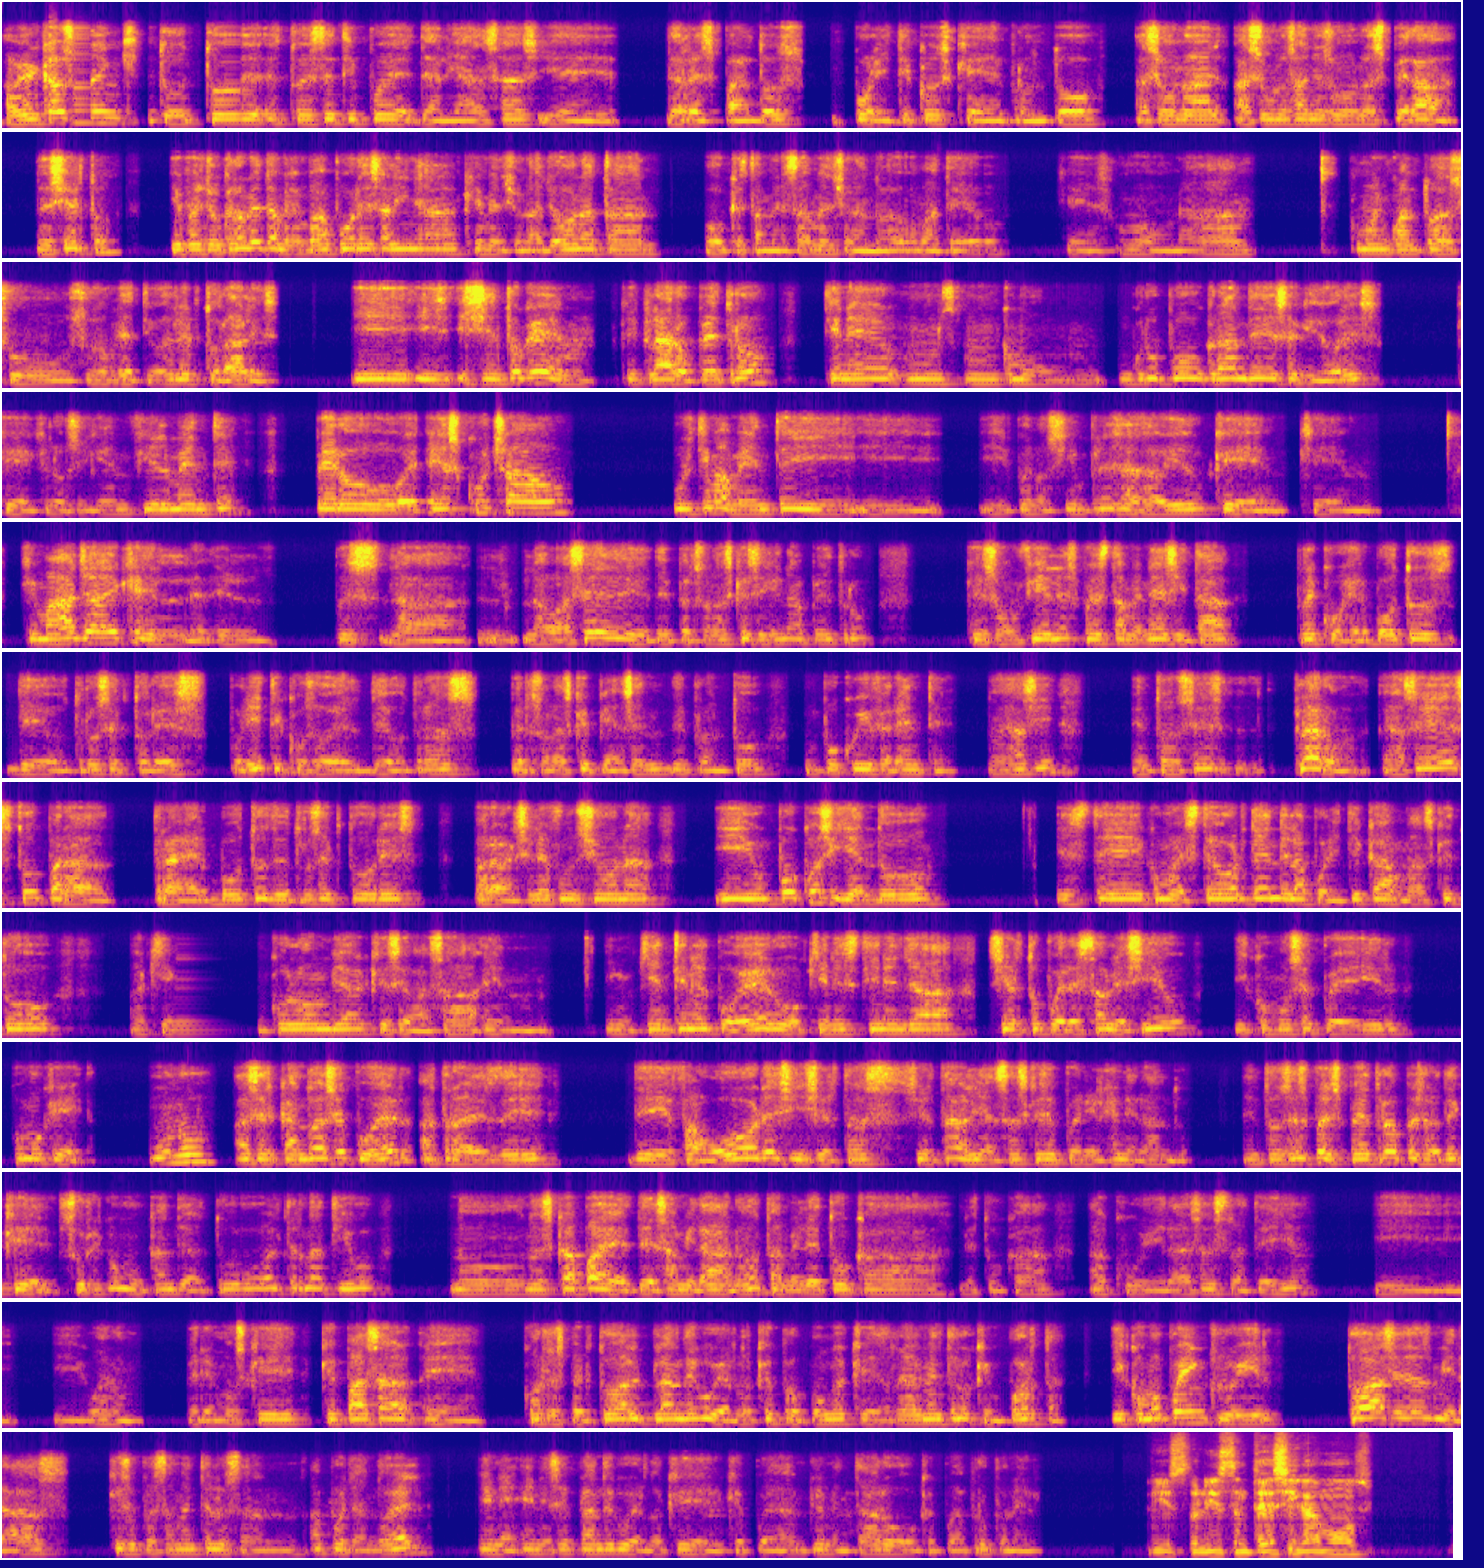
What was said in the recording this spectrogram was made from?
Había casos en que todo, todo este tipo de, de alianzas y de, de, respaldos políticos que de pronto hace, uno, hace unos años uno no esperaba, ¿no es cierto? Y pues yo creo que también va por esa línea que menciona Jonathan o que también está mencionando Mateo, que es como una, como en cuanto a su, sus objetivos electorales. Y, siento que, claro, Petro tiene un, como un, grupo grande de seguidores que, lo siguen fielmente, pero he escuchado últimamente y, bueno, siempre se ha sabido que, que, más allá de que el pues la, la base de, de personas que siguen a Petro, que son fieles, pues también necesita recoger votos de otros sectores políticos o de, otras personas que piensen de pronto un poco diferente. ¿No es así? Entonces, claro, hace esto para traer votos de otros sectores, para ver si le funciona y un poco siguiendo este, como este orden de la política, más que todo aquí en Colombia, que se basa en, en quién tiene el poder o quiénes tienen ya cierto poder establecido y cómo se puede ir como que uno acercando a ese poder a través de, de favores y ciertas, ciertas alianzas que se pueden ir generando. Entonces, pues Petro, a pesar de que surge como un candidato alternativo, no, no escapa de, de, esa mirada, ¿no? También le toca, le toca acudir a esa estrategia y, y bueno, veremos qué, qué pasa eh, con respecto al plan de gobierno que proponga, que es realmente lo que importa, y cómo puede incluir todas esas miradas que supuestamente lo están apoyando a él en, en ese plan de gobierno que, que, pueda implementar o que pueda proponer. Listo, listo. Entonces sigamos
